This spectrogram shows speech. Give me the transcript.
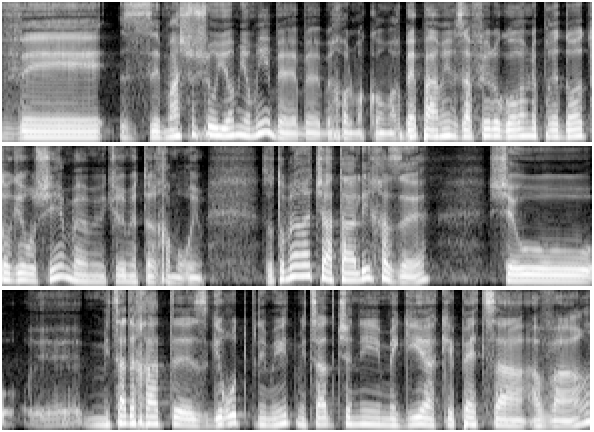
וזה משהו שהוא יומיומי ב- ב- בכל מקום. הרבה פעמים זה אפילו גורם לפרדות או גירושים במקרים יותר חמורים. זאת אומרת שהתהליך הזה, שהוא אה, מצד אחד אה, סגירות פנימית, מצד שני מגיע כפצע עבר,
